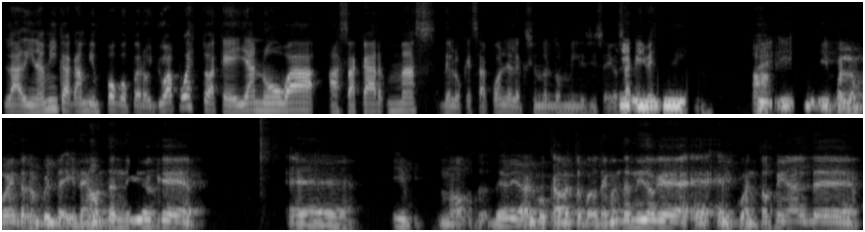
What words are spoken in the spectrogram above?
la dinámica cambia un poco, pero yo apuesto a que ella no va a sacar más de lo que sacó en la elección del 2016. O sea que yo estoy... y, y, perdón por interrumpirte, y tengo entendido que eh, y no debería haber buscado esto, pero tengo entendido que eh, el cuento final de,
